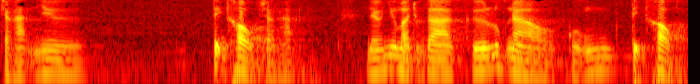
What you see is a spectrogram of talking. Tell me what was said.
chẳng hạn như tịnh khẩu chẳng hạn nếu như mà chúng ta cứ lúc nào cũng tịnh khẩu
